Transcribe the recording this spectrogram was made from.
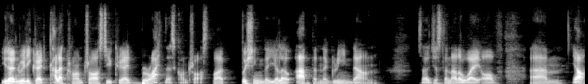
you don't really create color contrast, you create brightness contrast by pushing the yellow up and the green down. So just another way of, um, yeah,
